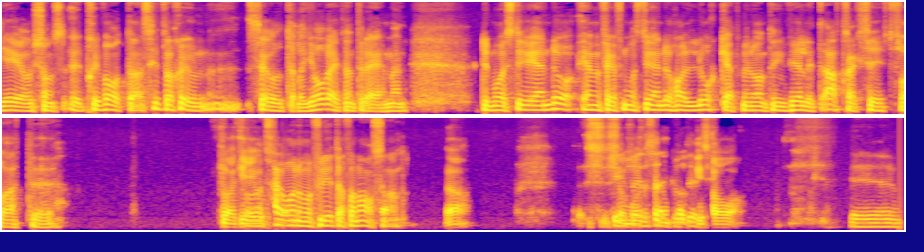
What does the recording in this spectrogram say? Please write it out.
Georgssons eh, privata situation ser ut. Eller jag vet inte det men det måste ju ändå, MFF måste ju ändå ha lockat med någonting väldigt attraktivt för att, eh, För att för att få honom att flytta från Arsenal. ja. Det måste naturligtvis vara. Eh,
